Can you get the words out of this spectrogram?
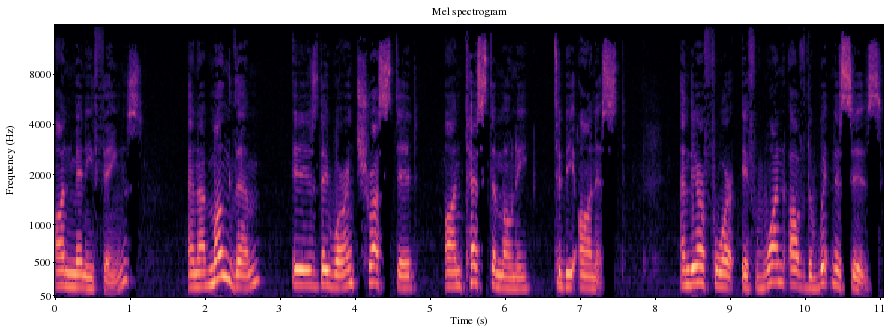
on many things, and among them is they weren't trusted on testimony to be honest. And therefore, if one of the witnesses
